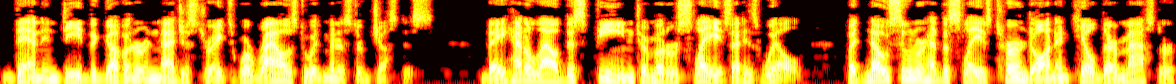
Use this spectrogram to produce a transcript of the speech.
Then indeed the Governor and magistrates were roused to administer justice. They had allowed this fiend to murder slaves at his will, but no sooner had the slaves turned on and killed their master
